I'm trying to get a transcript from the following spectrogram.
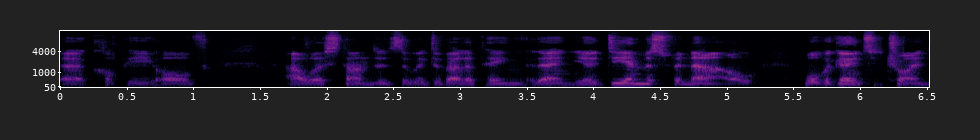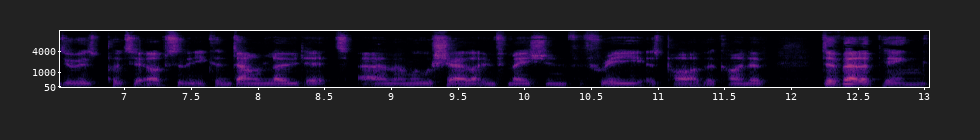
a copy of our standards that we're developing, then you know, DM us for now. What we're going to try and do is put it up so that you can download it um, and we will share that information for free as part of the kind of developing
